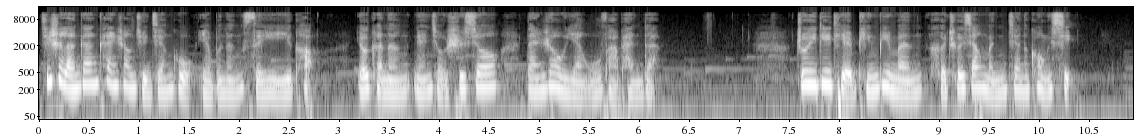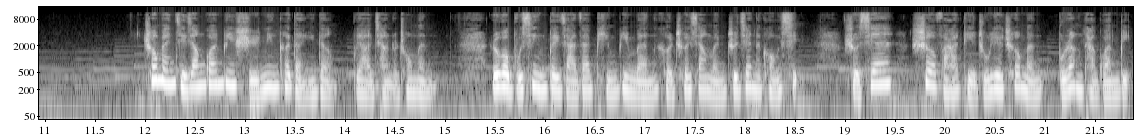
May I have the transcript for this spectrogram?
即使栏杆看上去坚固，也不能随意依靠，有可能年久失修，但肉眼无法判断。注意地铁屏蔽门和车厢门间的空隙。车门即将关闭时，宁可等一等，不要抢着冲门。如果不幸被夹在屏蔽门和车厢门之间的空隙，首先设法抵住列车门，不让它关闭。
